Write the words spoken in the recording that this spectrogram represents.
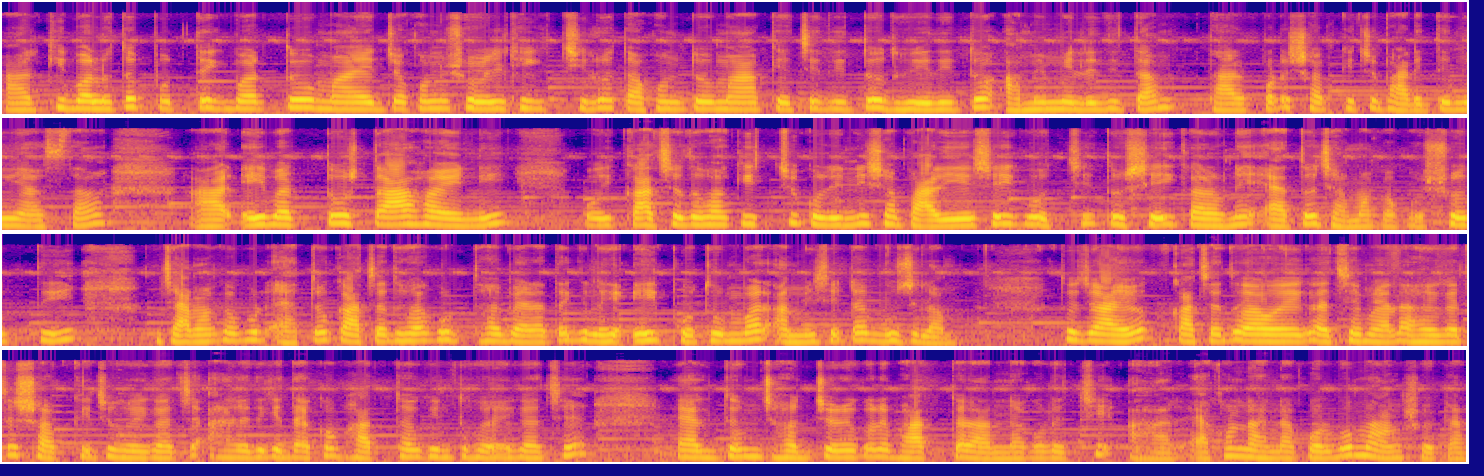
আর কি বলতো, প্রত্যেকবার তো মায়ের যখন শরীর ঠিক ছিল তখন তো মা কেচে দিত, ধুয়ে দিত, আমি মেলে দিতাম। তারপরে সব কিছু বাড়িতে নিয়ে আসতাম। আর এইবার তো তা হয়নি, ওই কাঁচা ধোয়া কিচ্ছু করিনি, সব বাড়ি এসেই করছি। তো সেই কারণে এত জামা কাপড় সত্যি জামা কাপড় এত কাঁচা ধোয়া করতে হয় বেড়াতে গেলে, এই প্রথমবার আমি সেটা বুঝলাম। তো যাই হোক, কাঁচা ধোয়া হয়ে গেছে, মেলা হয়ে গেছে সব কিছু হয়ে গেছে। আর এদিকে দেখো, ভাতটাও কিন্তু হয়ে গেছে। একদম ঝরঝরে করে ভাতটা রান্না করেছি। আর এখন রান্না করব মাংসটা।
